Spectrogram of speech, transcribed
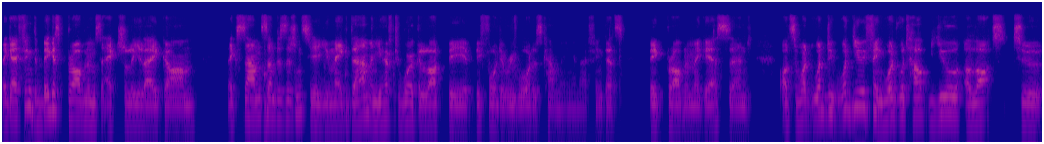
like I think the biggest problem is actually like um like some some decisions here you make them and you have to work a lot be, before the reward is coming. And I think that's big problem I guess. And also what what do what do you think? What would help you a lot to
